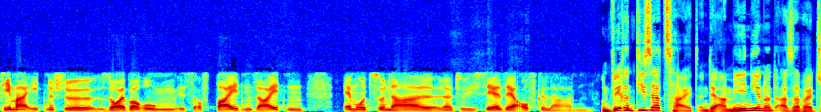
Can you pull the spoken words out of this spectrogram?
Thema ethnische Säuberung ist auf beiden Seiten emotional natürlich sehr, sehr aufgeladen. Und während dieser Zeit, in der Armenien und Aserbaidschan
